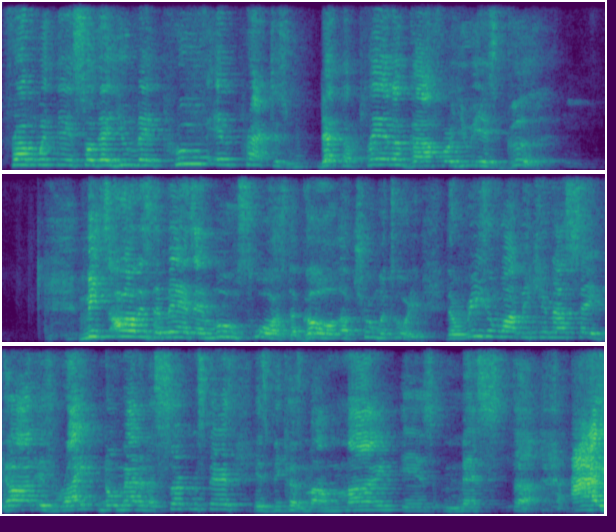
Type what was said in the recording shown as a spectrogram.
from within so that you may prove in practice that the plan of God for you is good meets all his demands and moves towards the goal of true maturity. The reason why we cannot say God is right no matter the circumstance is because my mind is messed up. I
